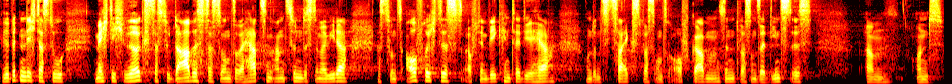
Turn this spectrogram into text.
Wir bitten dich, dass du mächtig wirkst, dass du da bist, dass du unsere Herzen anzündest immer wieder, dass du uns aufrichtest auf dem Weg hinter dir her und uns zeigst, was unsere Aufgaben sind, was unser Dienst ist. Ähm, und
